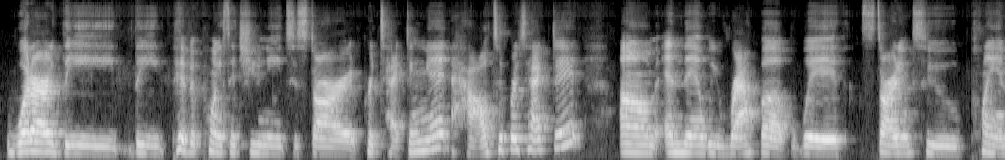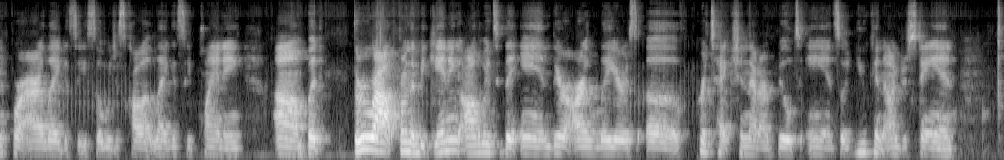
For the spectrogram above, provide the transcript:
what are the the pivot points that you need to start protecting it how to protect it um, and then we wrap up with starting to plan for our legacy. So we just call it legacy planning um, but throughout from the beginning all the way to the end there are layers of protection that are built in so you can understand.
